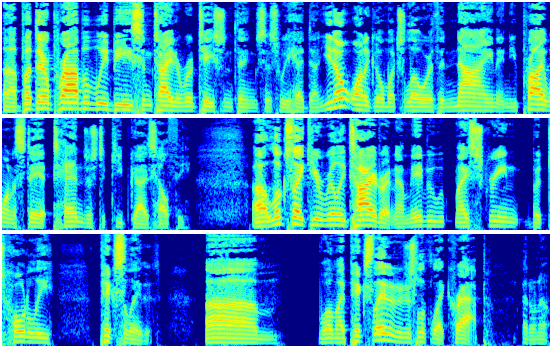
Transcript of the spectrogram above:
Uh, but there'll probably be some tighter rotation things as we head down. You don't want to go much lower than nine, and you probably want to stay at 10 just to keep guys healthy. Uh, looks like you're really tired right now. Maybe my screen, but totally pixelated. Um, well, my pixelated later just look like crap. I don't know.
